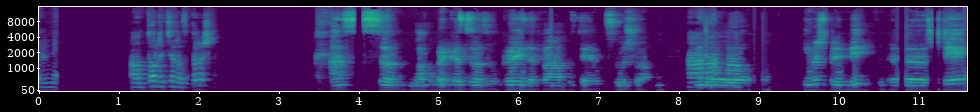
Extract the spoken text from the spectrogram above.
или не? Анатоли, ти разбираш ли? Аз малко прекъсвам звука и затова малко се отслушвам. Но имаш предвид, че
